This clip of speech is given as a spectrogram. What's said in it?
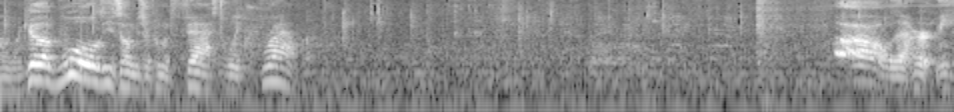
Oh my god, whoa, these zombies are coming fast, holy crap. Oh, that hurt me.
